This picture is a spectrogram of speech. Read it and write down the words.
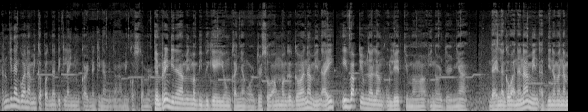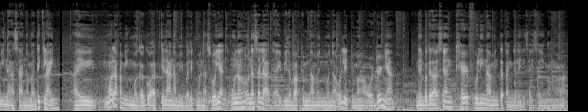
Anong ginagawa namin kapag na-decline yung card na ginamit ng aming customer? Siyempre, hindi na namin mabibigay yung kanyang order. So, ang magagawa namin ay i-vacuum na lang ulit yung mga in-order niya. Dahil nagawa na namin at di naman namin inaasahan na ma-decline, ay wala kaming magagawa at kailangan namin ibalik muna. So yan, unang-una sa lahat ay binabacuum namin muna ulit yung mga order niya. Then pagkatapos yan, carefully namin tatanggalin isa-isa yung mga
